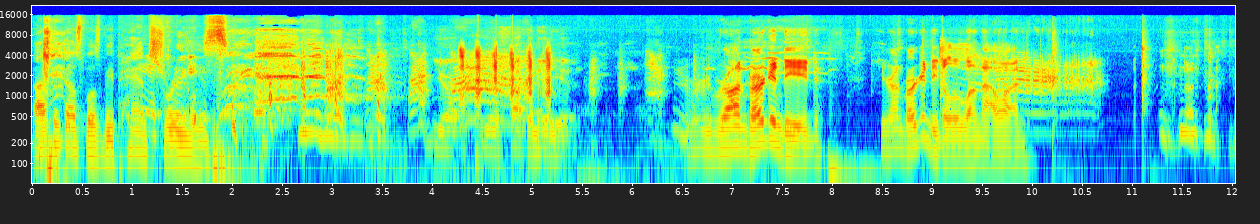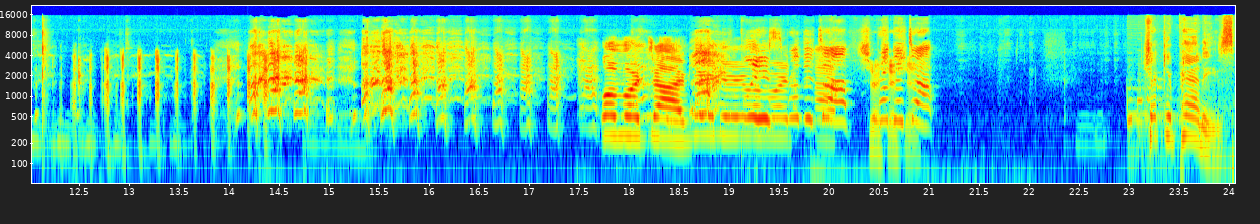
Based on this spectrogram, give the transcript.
I think that was supposed to be pantries. You're, you're a fucking idiot. Ron Burgundy. He on Burgundy a little on that one. One more time. Give it to me Please, one more from the time. top. Sure, from sure, the sure. top. Check your panties.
